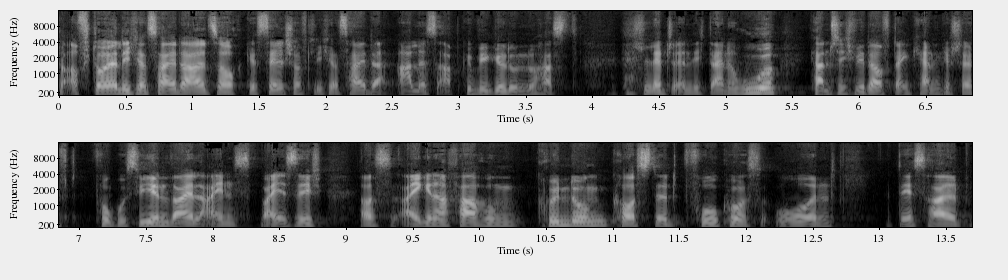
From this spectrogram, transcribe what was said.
auf steuerlicher Seite als auch gesellschaftlicher Seite alles abgewickelt und du hast letztendlich deine Ruhe, kannst dich wieder auf dein Kerngeschäft fokussieren, weil eins weiß ich aus eigener Erfahrung, Gründung kostet Fokus und deshalb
